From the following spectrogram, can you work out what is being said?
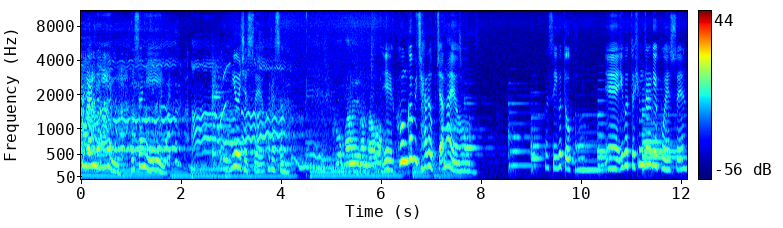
팀장님 버선이 좀 미어졌어요. 그래서 그거 반응한다고? 예 헌금이 잘 없잖아요. 그래서 이것도 예 이것도 힘들게 구했어요.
